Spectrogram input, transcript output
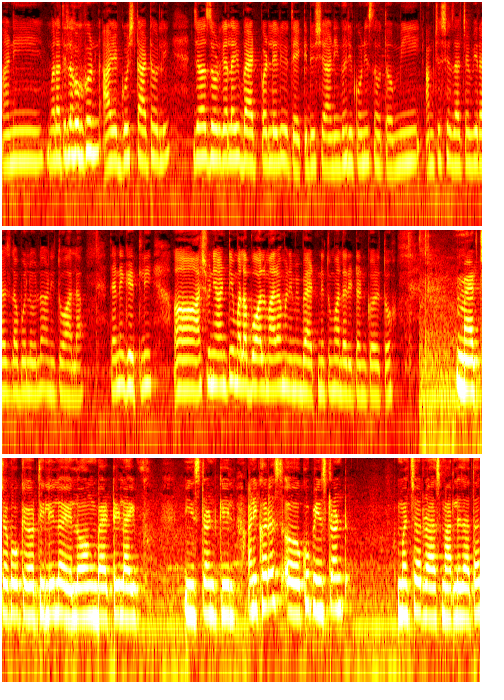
आणि मला तिला बघून एक गोष्ट आठवली. जेव्हा जोडग्याला ही बॅट पडलेली होती एके दिवशी आणि घरी कोणीच नव्हतं मी आमच्या शेजारच्या विराजला बोलवलं आणि तो आला. त्याने घेतली अश्विनी आंटी मला बॉल मारा म्हणे मी बॅटने तुम्हाला रिटर्न करतो. मॅटच्या कोक्यावरती लिहिलं आहे long battery life instant kill आणि खरंच खूप इन्स्टंट मच्छर रास मारले जातात.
